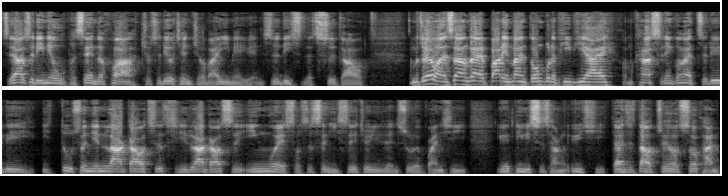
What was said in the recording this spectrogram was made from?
只要是零点五 percent 的话，就是六千九百亿美元，是历史的次高。那么昨天晚上在八点半公布的 PPI，我们看到十年公债殖利率一度瞬间拉高，其实拉高是因为首次申请失业救济人数的关系，因为低于市场的预期，但是到最后收盘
